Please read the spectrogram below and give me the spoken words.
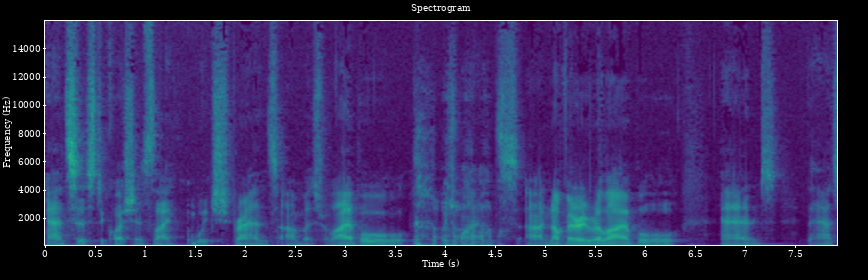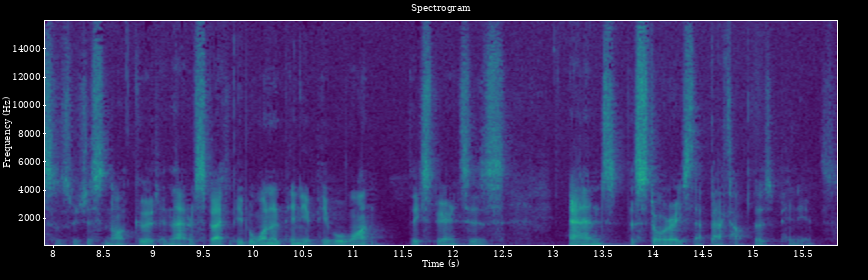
answers to questions like which brands are most reliable, which ones are not very reliable, and the answers were just not good in that respect. People want an opinion, people want the experiences and the stories that back up those opinions.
